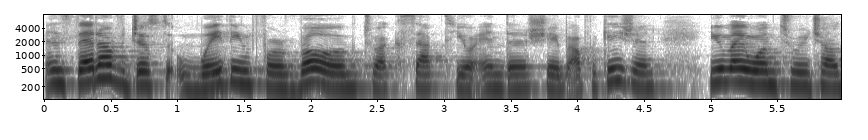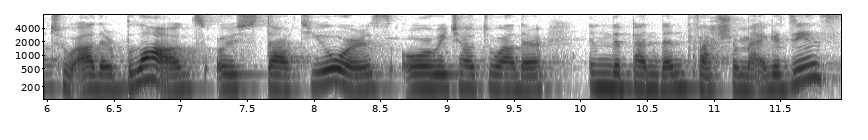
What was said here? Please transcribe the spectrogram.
instead of just waiting for Vogue to accept your internship application, you might want to reach out to other blogs or start yours or reach out to other independent fashion magazines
